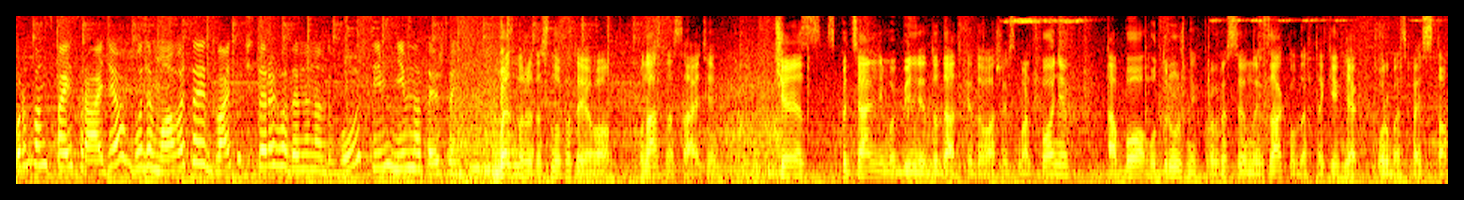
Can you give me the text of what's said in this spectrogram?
Urban Space Radio буде мовити 24 години на добу, 7 днів на тиждень. Ви зможете слухати його у нас на сайті через спеціальні мобільні додатки до ваших смартфонів або у дружніх прогресивних закладах, таких як Urban Space 100.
